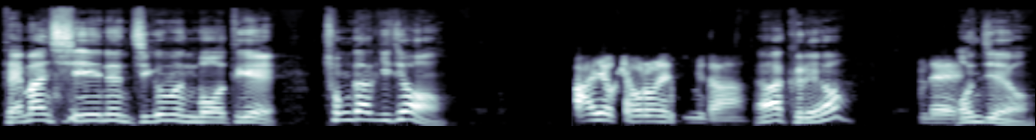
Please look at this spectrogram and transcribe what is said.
대만 씨는 지금은 뭐 어떻게, 총각이죠? 아니요, 결혼했습니다. 아, 그래요? 네. 언제요?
